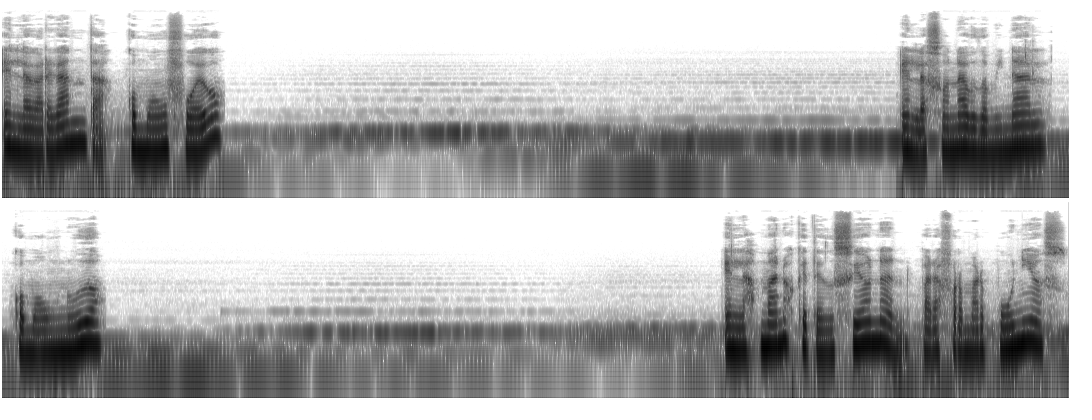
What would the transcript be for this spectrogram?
¿En la garganta como un fuego? en la zona abdominal como un nudo. En las manos que tensionan para formar puños.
